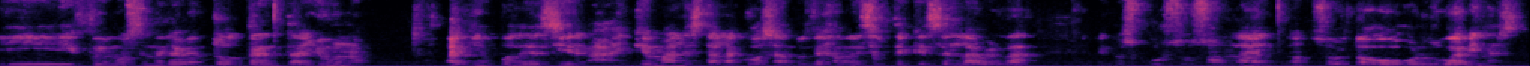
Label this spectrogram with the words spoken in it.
y fuimos en el evento 31. Alguien puede decir, ay, qué mal está la cosa. Pues déjame decirte que esa es la verdad en los cursos online, ¿no? Sobre todo, o, los webinars.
